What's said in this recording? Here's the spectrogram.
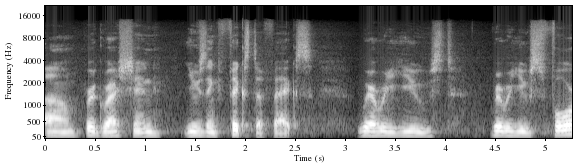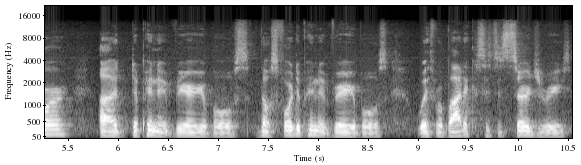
um, regression using fixed effects, where we used where we used four uh, dependent variables. Those four dependent variables, with robotic assisted surgeries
